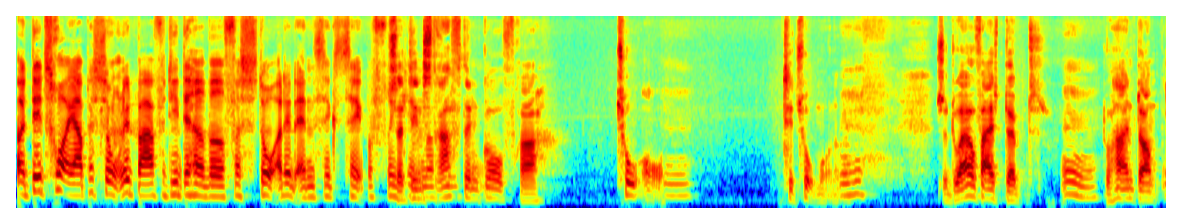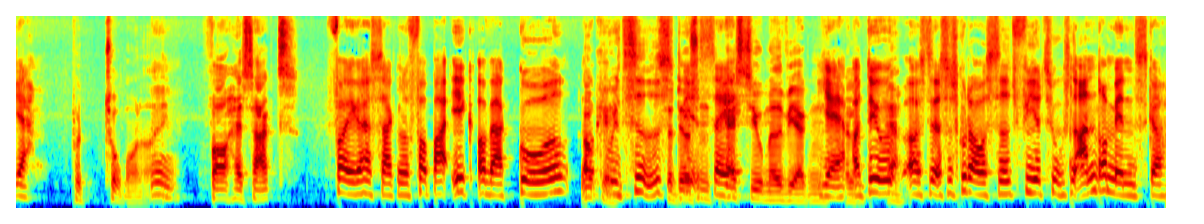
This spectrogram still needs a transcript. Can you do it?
Og det tror jeg personligt bare, fordi det havde været for stort et ansigtstab at frikende Så din straf, den går fra to år mm. til to måneder. Mm. Så du er jo faktisk dømt. Mm. Du har en dom ja. på to måneder. Mm. For at have sagt... For ikke at have sagt noget. For bare ikke at være gået, når okay. politiet Så det er jo sådan en passiv medvirken? Ja, eller? og det er jo ja. også, så skulle der jo have siddet 4.000 andre mennesker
